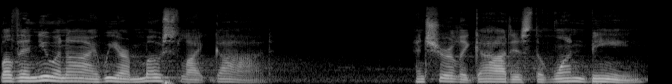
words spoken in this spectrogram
well, then you and I, we are most like God. And surely God is the one being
